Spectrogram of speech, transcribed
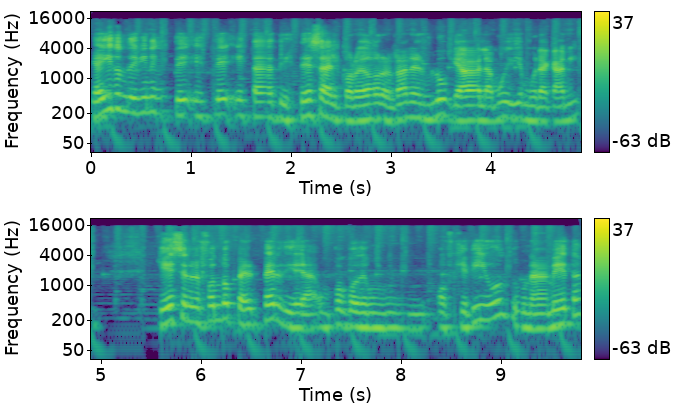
Y ahí es donde viene este, este, esta tristeza del corredor, el runner blue, que habla muy bien Murakami, que es en el fondo pérdida un poco de un objetivo, de una meta,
